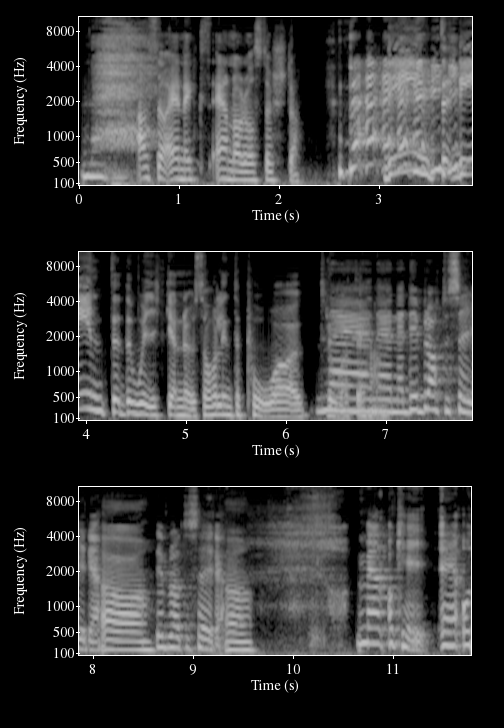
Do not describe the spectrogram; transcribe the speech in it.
Nej. Alltså en, ex, en av de största. Nej. Det är, inte, det är inte The Weeknd nu, så håll inte på och tro att det är nej, han. nej, nej. Det är bra att du säger det. Ja, Det är bra att du säger det. ja. Men okej, eh, och,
